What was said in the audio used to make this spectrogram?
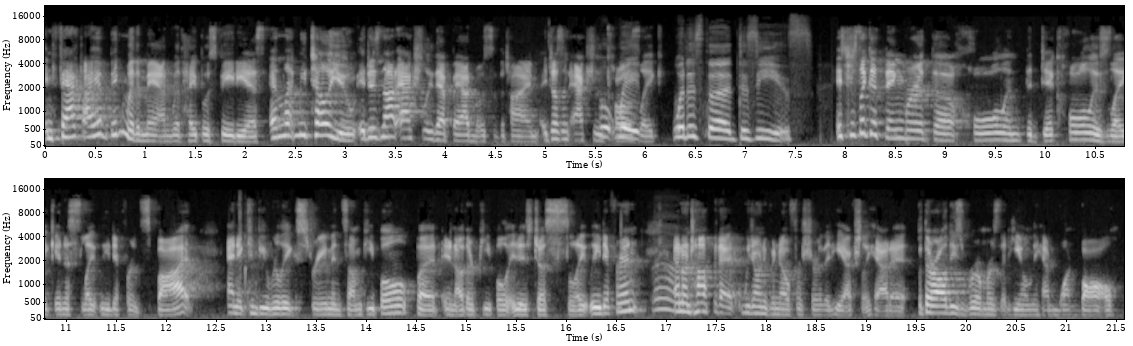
in fact, I have been with a man with hypospadias, and let me tell you, it is not actually that bad most of the time. It doesn't actually But cause wait, like what is the disease? it's just like a thing where the hole in the dick hole is like in a slightly different spot and it can be really extreme in some people but in other people it is just slightly different Ah. and on top of that we don't even know for sure that he actually had it but there are all these rumors that he only had one ball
